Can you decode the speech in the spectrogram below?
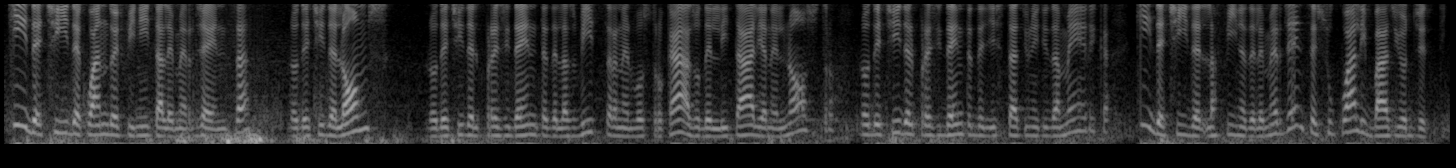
Chi decide quando è finita l'emergenza? Lo decide l'OMS? Lo decide il presidente della Svizzera nel vostro caso, dell'Italia nel nostro, lo decide il presidente degli Stati Uniti d'America. Chi decide la fine dell'emergenza e su quali basi oggettive?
